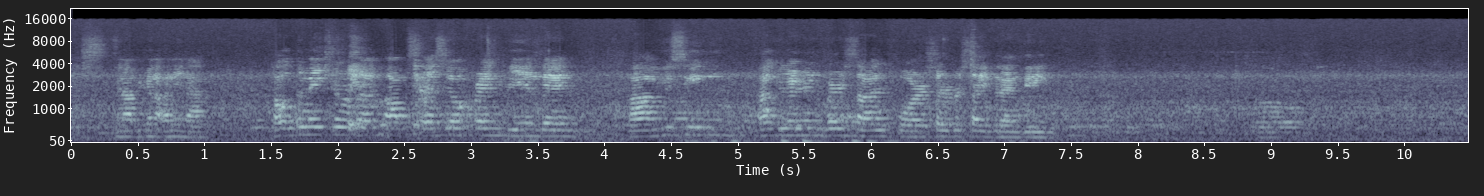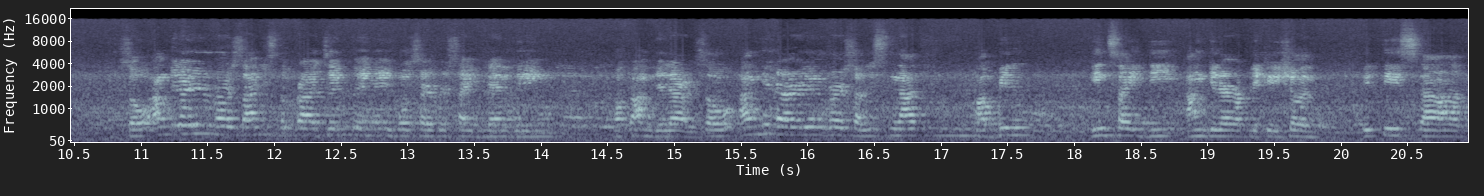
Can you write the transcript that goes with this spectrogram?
which sinabi ko na kanina, how to make your web apps SEO friendly, and then um, using Angular Universal for server-side rendering. So Angular Universal is the project to enable server-side rendering of Angular. So Angular Universal is not uh, built inside the Angular application. It is a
